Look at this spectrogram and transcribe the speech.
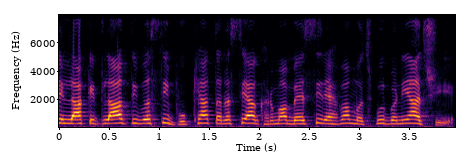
છેલ્લા કેટલાક દિવસથી ભૂખ્યા, તરસ્યા, ઘરમાં બેસી રહેવા મજબૂર બન્યા છીએ.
